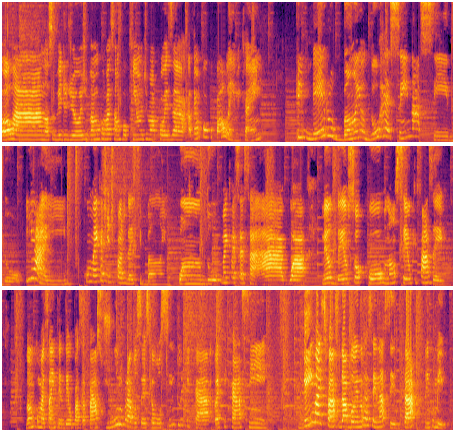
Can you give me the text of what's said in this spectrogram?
Olá! Nosso vídeo de hoje vamos conversar um pouquinho de uma coisa até um pouco polêmica, hein? Primeiro banho do recém-nascido. E aí? Como é que a gente pode dar esse banho? Quando? Como é que vai ser essa água? Meu Deus, socorro, não sei o que fazer. Vamos começar a entender o passo a passo? Juro pra vocês que eu vou simplificar. Vai ficar assim, bem mais fácil dar banho no recém-nascido, tá? Vem comigo.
